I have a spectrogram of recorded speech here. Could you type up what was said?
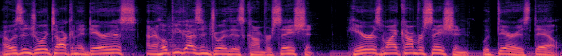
I always enjoy talking to Darius, and I hope you guys enjoy this conversation. Here is my conversation with Darius Dale.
